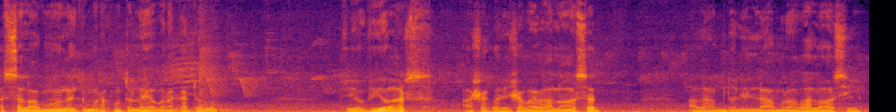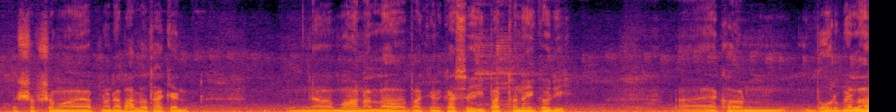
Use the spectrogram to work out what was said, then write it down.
আসসালামু আলাইকুম রহমতুল্লাহ বারাকাত প্রিয় ভিউয়ার্স, আশা করি সবাই ভালো আছেন। আলহামদুলিল্লাহ, আমরাও ভালো আছি। সবসময় আপনারা ভালো থাকেন। মহান আল্লাহ পাকের কাছে এই প্রার্থনাই করি। এখন ভোরবেলা,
